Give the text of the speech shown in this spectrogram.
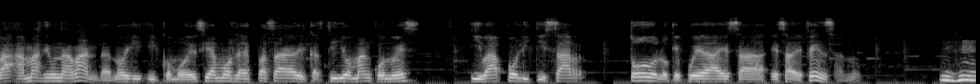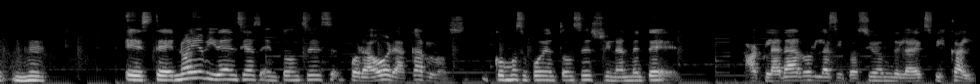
va a más de una banda, ¿no? Y, como decíamos la vez pasada, del Castillo Manco no es y va a politizar todo lo que pueda esa, esa defensa, ¿no? Este, no hay evidencias entonces por ahora, Carlos. ¿Cómo se puede entonces finalmente aclarar la situación de la ex fiscal?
